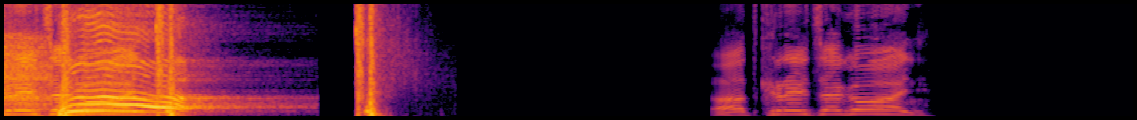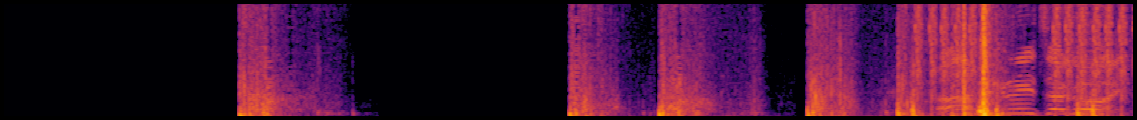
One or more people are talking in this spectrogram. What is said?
Открыть а! огонь! Открыть огонь! Открыть огонь!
